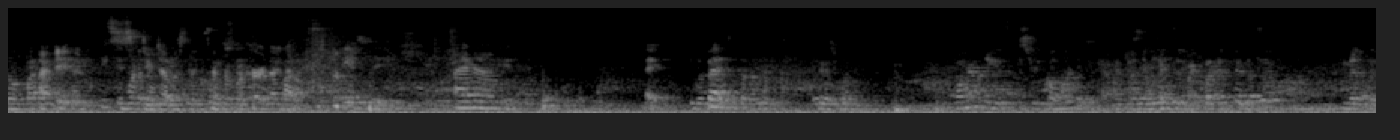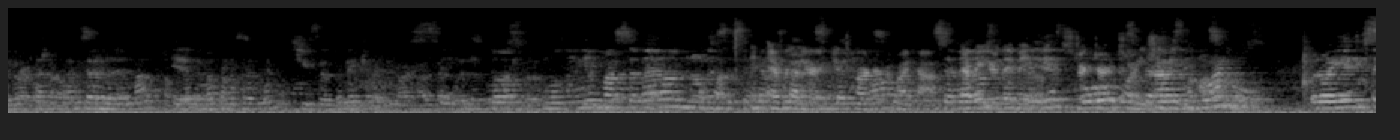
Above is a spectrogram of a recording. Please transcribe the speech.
no para I- que it- califique. it's one of the sino dumbest que things I've ever heard, I know. para ese- I know. este tipo de- Eh, Y lo But- que pasa también es Here's one. Apparently it's extremely complicated. I just texted my friend who is medically fragile. Said I'm gonna- yeah, She said that they tried to bypass that list. Los, los niños más severos no necesitan. And every estar year it gets harder to bypass. Severos Every year they make it porque stricter and o stricter. esperar cinco años. Pero ella dice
